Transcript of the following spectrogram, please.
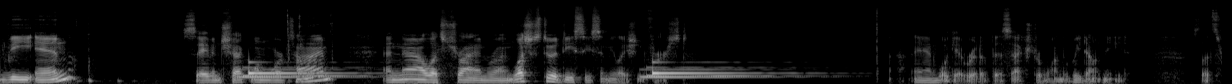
VN. Save and check one more time. And now let's try and run. Let's just do a DC simulation first. And we'll get rid of this extra one that we don't need. So let's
